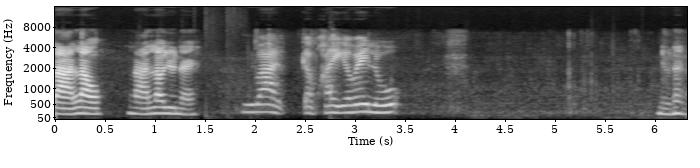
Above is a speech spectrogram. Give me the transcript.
หลานเรา หลานเราอยู่ไหนที่บ้านกับใครก็ไม่รู้ อยู่นั่น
